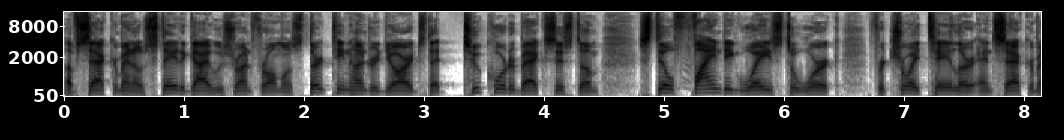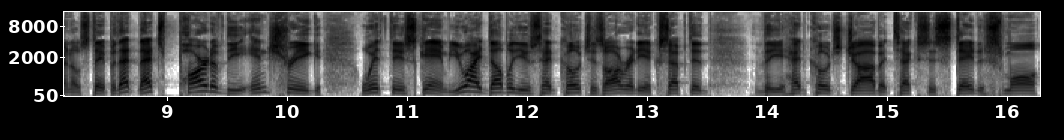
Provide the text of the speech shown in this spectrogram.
of Sacramento State, a guy who's run for almost 1,300 yards. That two quarterback system still finding ways to work for Troy Taylor and Sacramento State. But that that's part of the intrigue with this game. UIW's head coach has already accepted the head coach job at Texas State, a small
